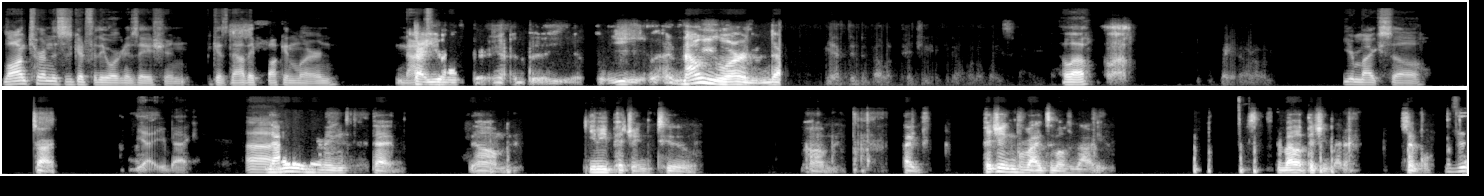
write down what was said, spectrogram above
Long term, this is good for the organization because now they fucking learn. Not that you have to. Yeah, the, you, now you learn that you have to develop pitching if you don't want to waste. Hello, Wait, hold on. your mic's so. Sorry. Yeah, you're back. now Um, you're learning that um you need pitching to um like pitching provides the most value. Develop pitching better. Simple. the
